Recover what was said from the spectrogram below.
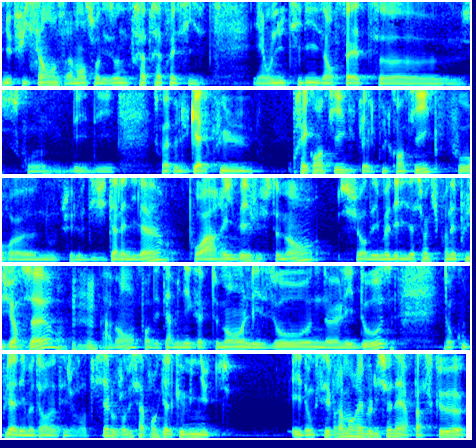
de, puissance vraiment sur des zones très très précises. Et on utilise en fait euh, ce qu'on appelle du calcul pré-quantique, du calcul quantique, pour euh, nous, c'est le digital annealer, pour arriver justement sur des modélisations qui prenaient plusieurs heures mm-hmm. avant, pour déterminer exactement les zones, les doses, donc couplé à des moteurs d'intelligence artificielle. Aujourd'hui, ça prend quelques minutes. Et donc c'est vraiment révolutionnaire parce que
